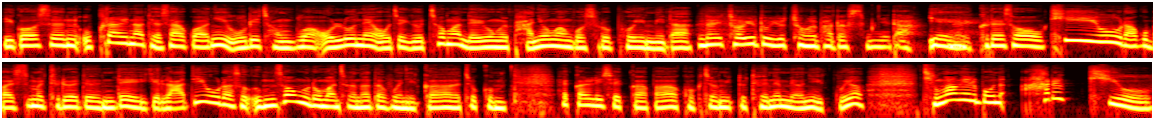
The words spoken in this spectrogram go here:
이것은 우크라이나 대사관이 우리 정부와 언론에 어제 요청한 내용을 반영한 것으로 보입니다. 네, 저희도 요청을 받았습니다. 예, 네. 그래서 키이우라고 말씀을 드려야 되는데 이게 라디오라서 음성으로만 전하다 보니까 조금 헷갈리실까봐 걱정이 또 되는 면이 있고요. 중앙일보는 하르키우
